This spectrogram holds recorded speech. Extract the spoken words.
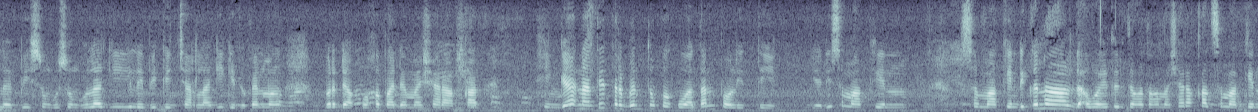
lebih sungguh-sungguh lagi lebih gencar lagi gitu kan berdakwah kepada masyarakat hingga nanti terbentuk kekuatan politik. Jadi semakin semakin dikenal dakwah itu di tengah-tengah masyarakat semakin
